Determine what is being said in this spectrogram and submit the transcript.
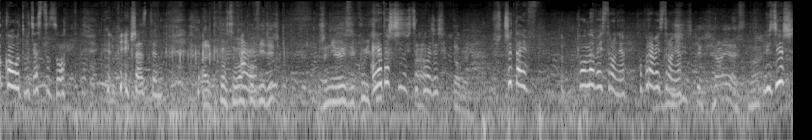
Około 20 zł. Mniejsza z tym. Ale tylko chcę wam Ale- powiedzieć, że nie ryzykujcie. A ja też Ci coś chcę powiedzieć. Dobra. Czytaj po lewej stronie, po prawej stronie. Gruzińskie- Ja jest, no. Widzisz?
